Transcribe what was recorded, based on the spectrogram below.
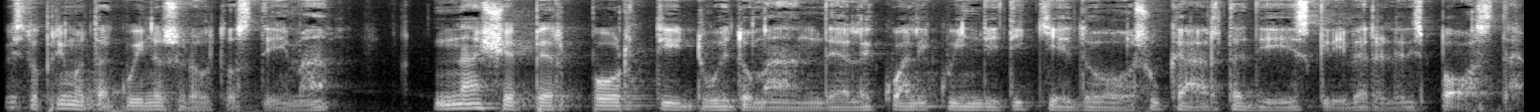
Questo primo taccuino sull'autostima nasce per porti due domande alle quali quindi ti chiedo su carta di scrivere le risposte.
